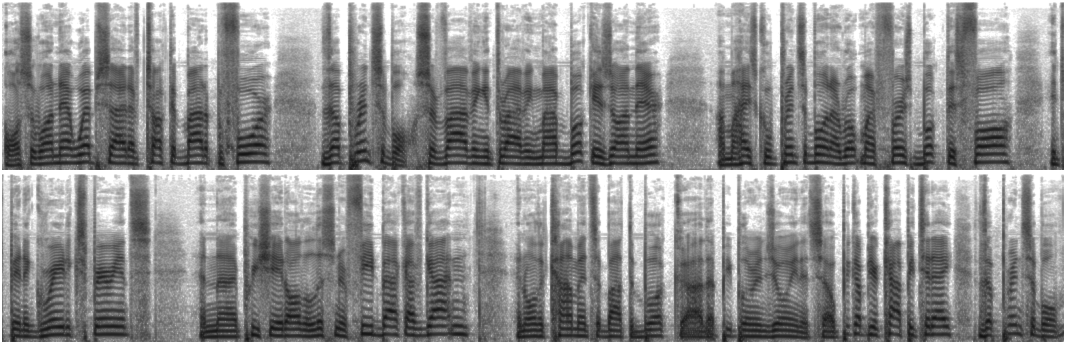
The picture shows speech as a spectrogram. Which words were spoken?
Also on that website, I've talked about it before, The Principal, Surviving and Thriving. My book is on there. I'm a high school principal and I wrote my first book this fall. It's been a great experience and I appreciate all the listener feedback I've gotten and all the comments about the book uh, that people are enjoying it. So pick up your copy today, The Principal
